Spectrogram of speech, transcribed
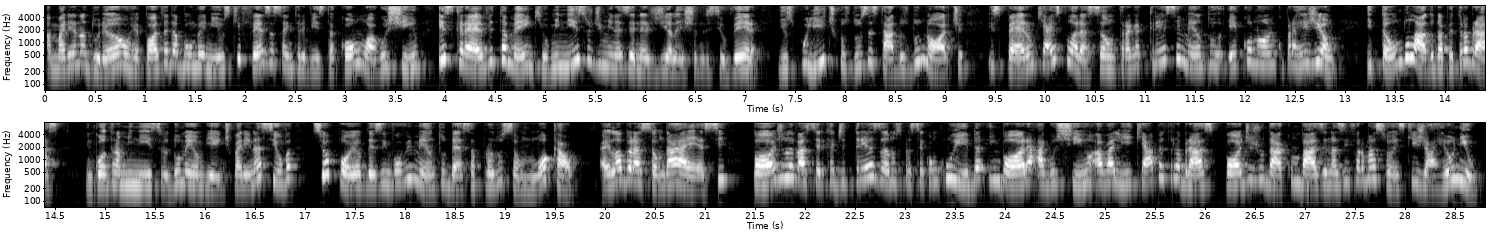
A Mariana Durão, repórter da Bloomberg News, que fez essa entrevista com o Agostinho, escreve também que o ministro de Minas e Energia, Alexandre Silveira, e os políticos dos estados do norte esperam que a exploração traga crescimento econômico para a região e estão do lado da Petrobras, enquanto a ministra do Meio Ambiente, Marina Silva, se opõe ao desenvolvimento dessa produção no local. A elaboração da AS pode levar cerca de três anos para ser concluída, embora Agostinho avalie que a Petrobras pode ajudar com base nas informações que já reuniu.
